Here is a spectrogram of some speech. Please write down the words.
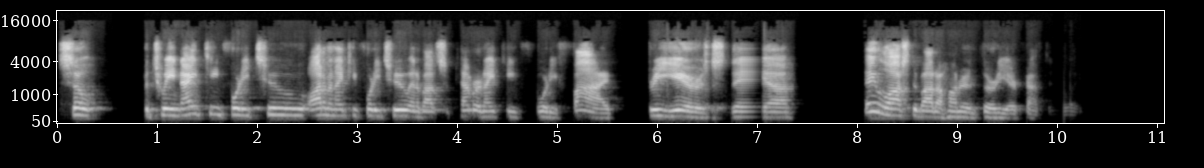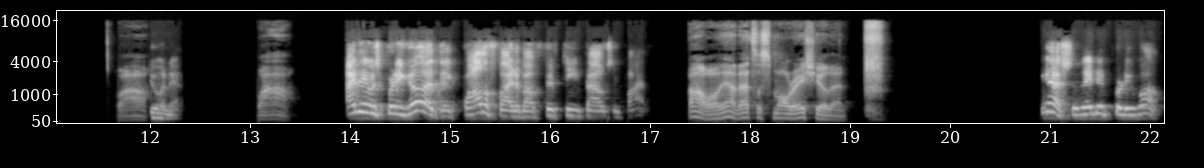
So between 1942, autumn of 1942 and about September 1945, three years, they, uh, they lost about 130 aircraft. Wow. Doing that. Wow. I think it was pretty good. They qualified about 15,000 pilots. Oh, well, yeah, that's a small ratio then. Yeah, so they did pretty well.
